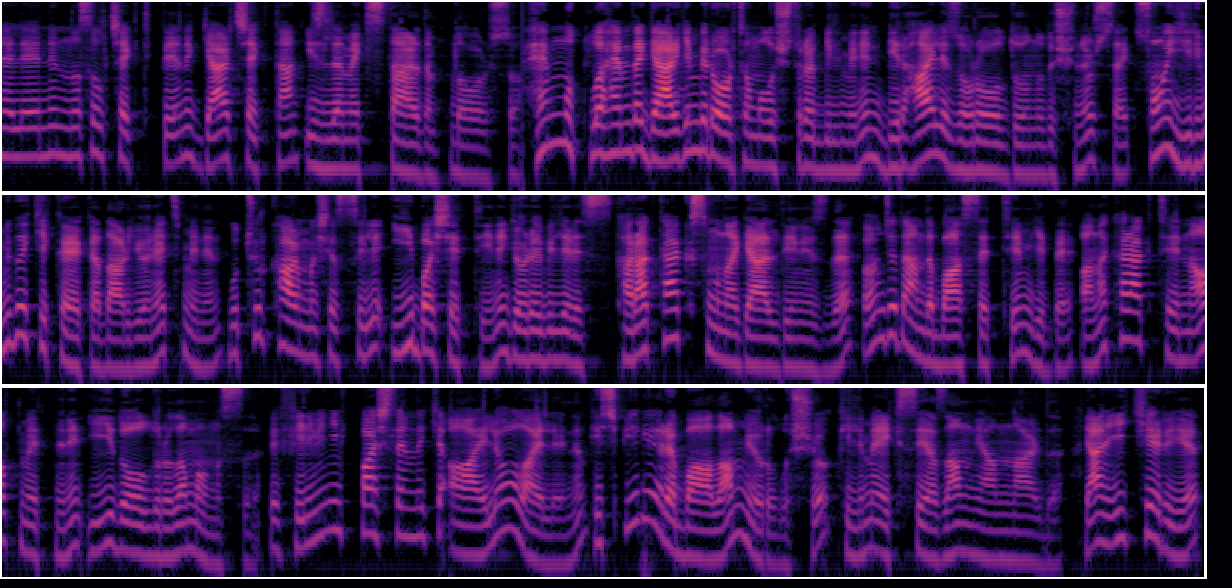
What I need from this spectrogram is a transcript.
sahnelerinin nasıl çektiklerini gerçekten izlemek isterdim doğrusu. Hem mutlu hem de gergin bir ortam oluşturabilmenin bir hayli zor olduğunu düşünürsek son 20 dakikaya kadar yönetmenin bu tür karmaşasıyla iyi baş ettiğini görebiliriz. Karakter kısmına geldiğimizde önceden de bahsettiğim gibi ana karakterin alt metninin iyi doldurulamaması ve filmin ilk başlarındaki aile olaylarının hiçbir yere bağlanmıyor oluşu filme eksi yazan yanlardı. Yani ilk yarıyı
